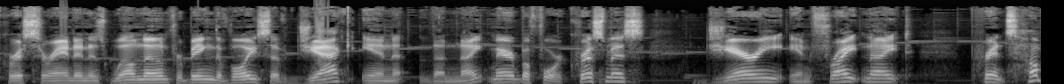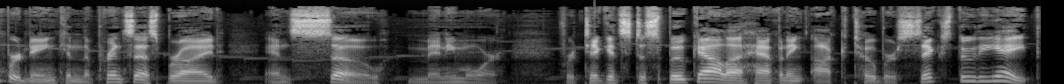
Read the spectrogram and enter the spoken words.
Chris Sarandon is well known for being the voice of Jack in The Nightmare Before Christmas, Jerry in Fright Night, Prince Humperdinck and The Princess Bride, and so many more. For tickets to Spookala happening October 6th through the 8th,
